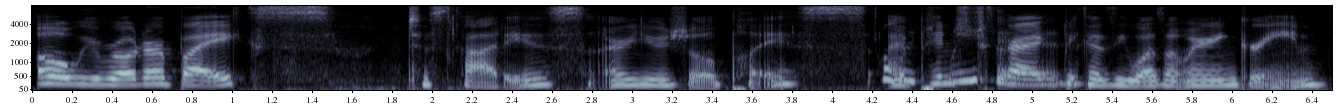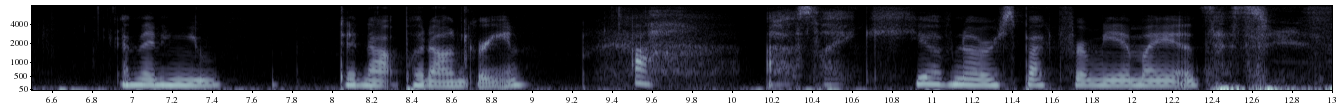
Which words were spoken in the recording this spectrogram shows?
Oh, we rode our bikes to Scotty's, our usual place. Oh, I pinched Craig because he wasn't wearing green, and then he did not put on green. Ah. I was like, you have no respect for me and my ancestors.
